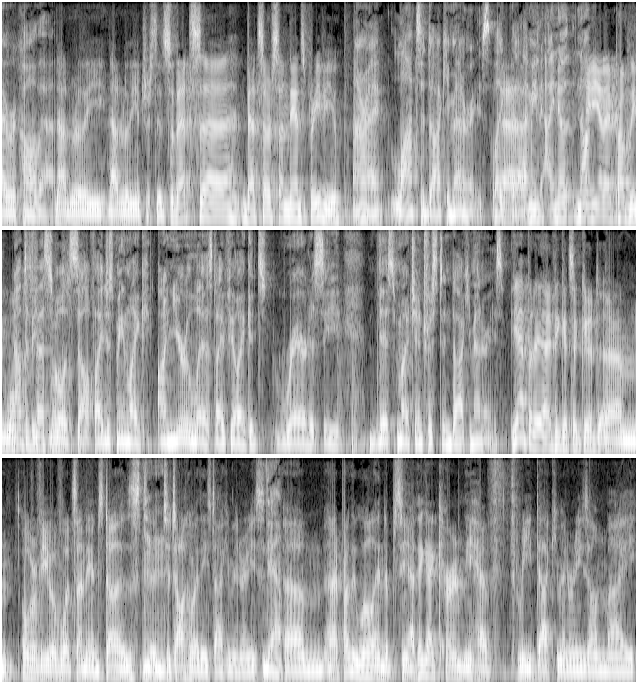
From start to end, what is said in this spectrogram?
I recall that. Not really, not really interested. So that's uh, that's our Sundance preview. All right, lots of documentaries like that. I mean, I know not, Uh, and yet I probably won't not the festival most- itself. I just mean like on your list. I feel like it's rare to see this much interest in documentaries. Yeah, but I I think it's a good um, overview of what Sundance does to, to talk about these documentaries. Mm-hmm. Yeah. um, and I probably will end up seeing. I think I currently have three documentaries on my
